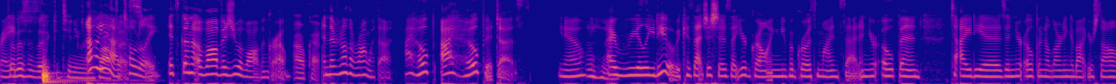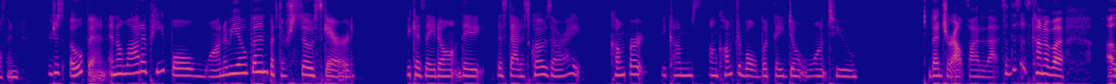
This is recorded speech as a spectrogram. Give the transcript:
right? So this is a continuing oh yeah, totally. It's going to evolve as you evolve and grow. Okay. And there's nothing wrong with that. I hope I hope it does. You know? Mhm. I really do because that just shows that you're growing and you have a growth mindset and you're open to ideas and you're open to learning about yourself and you're just open. And a lot of people want to be open, but they're so scared because they don't they the status quo is all right. Comfort becomes uncomfortable, but they don't want to venture outside of that. So this is kind of a a,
